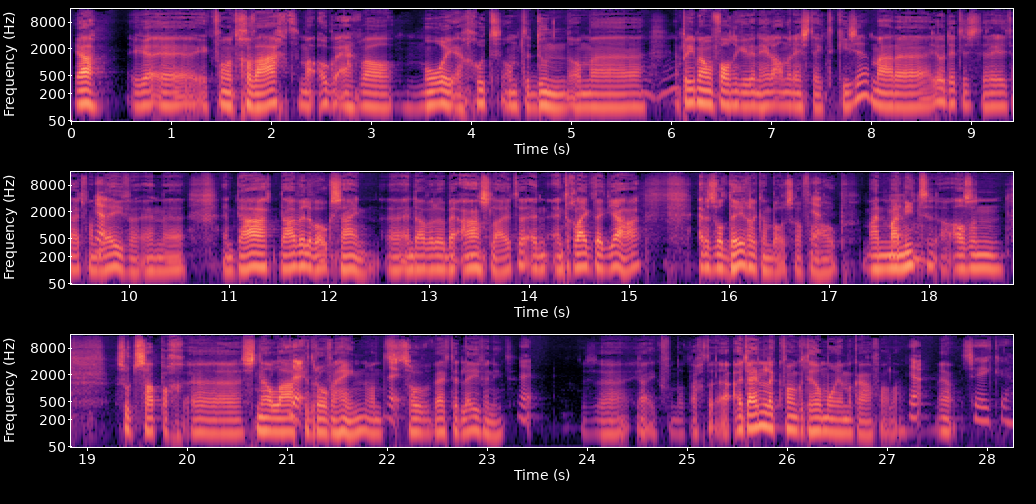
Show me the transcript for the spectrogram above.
ja, ik, eh, ik vond het gewaagd, maar ook eigenlijk wel mooi en goed om te doen. Om, Mhm. en prima om volgende keer weer een hele andere insteek te kiezen. Maar eh, joh, dit is de realiteit van het Ja. leven. En, eh, en daar, daar willen we ook zijn. En daar willen we bij aansluiten. En, en tegelijkertijd, ja, er is wel degelijk een boodschap van Ja. hoop. Maar, maar Ja. niet als een zoetsappig, snel laagje Nee. eroverheen. Want Nee. zo werkt het leven niet. Nee. Dus ja, ik vond dat achter. uiteindelijk vond ik het heel mooi in elkaar vallen. Zeker.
